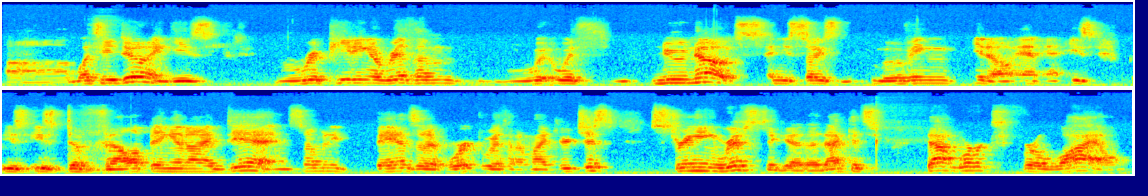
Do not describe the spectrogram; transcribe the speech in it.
bum. What's he doing? He's repeating a rhythm w- with new notes, and he's, so he's moving. You know, and, and he's he's he's developing an idea. And so many bands that I've worked with, and I'm like, you're just stringing riffs together. That gets that works for a while,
